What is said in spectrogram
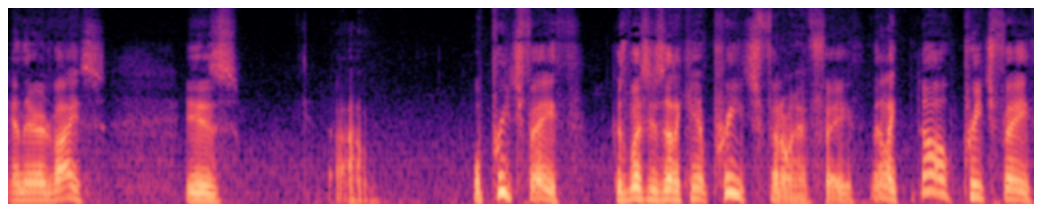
and their advice is, um, well, preach faith. Because what Wesley said, I can't preach if I don't have faith. And they're like, no, preach faith.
